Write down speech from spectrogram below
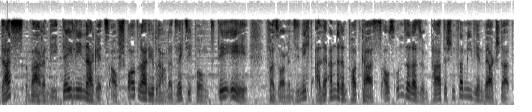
Das waren die Daily Nuggets auf Sportradio 360.de. Versäumen Sie nicht alle anderen Podcasts aus unserer sympathischen Familienwerkstatt.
